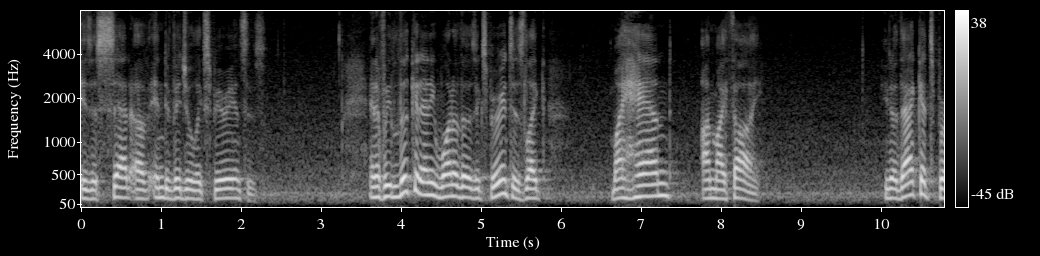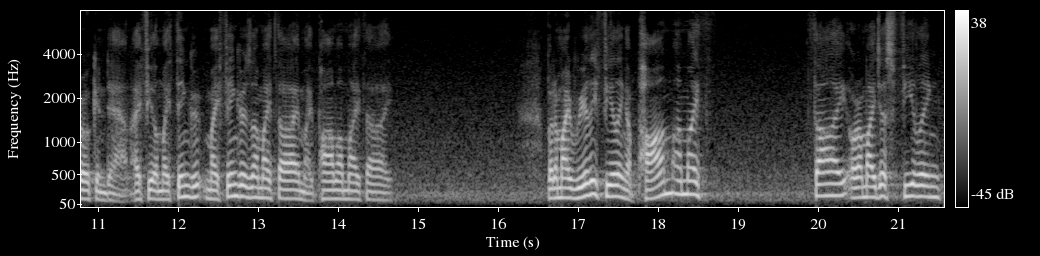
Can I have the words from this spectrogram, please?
is a set of individual experiences. And if we look at any one of those experiences, like my hand on my thigh, you know, that gets broken down. I feel my, finger, my fingers on my thigh, my palm on my thigh. But am I really feeling a palm on my th- thigh, or am I just feeling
